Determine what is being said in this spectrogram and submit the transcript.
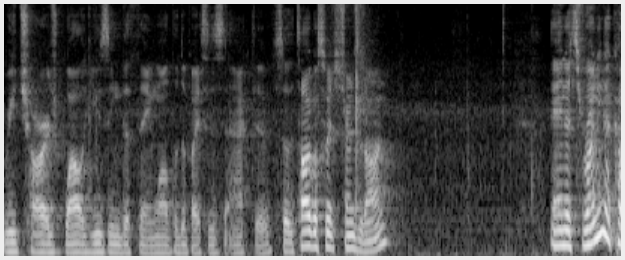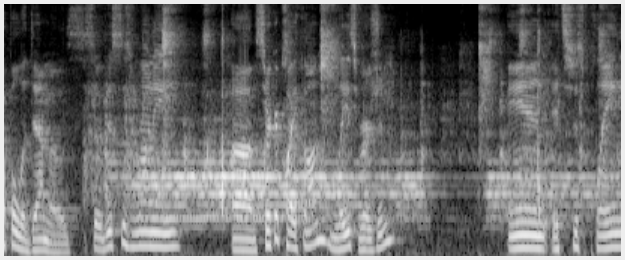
recharge while using the thing, while the device is active. So the toggle switch turns it on. And it's running a couple of demos. So this is running um, CircuitPython, latest version. And it's just playing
